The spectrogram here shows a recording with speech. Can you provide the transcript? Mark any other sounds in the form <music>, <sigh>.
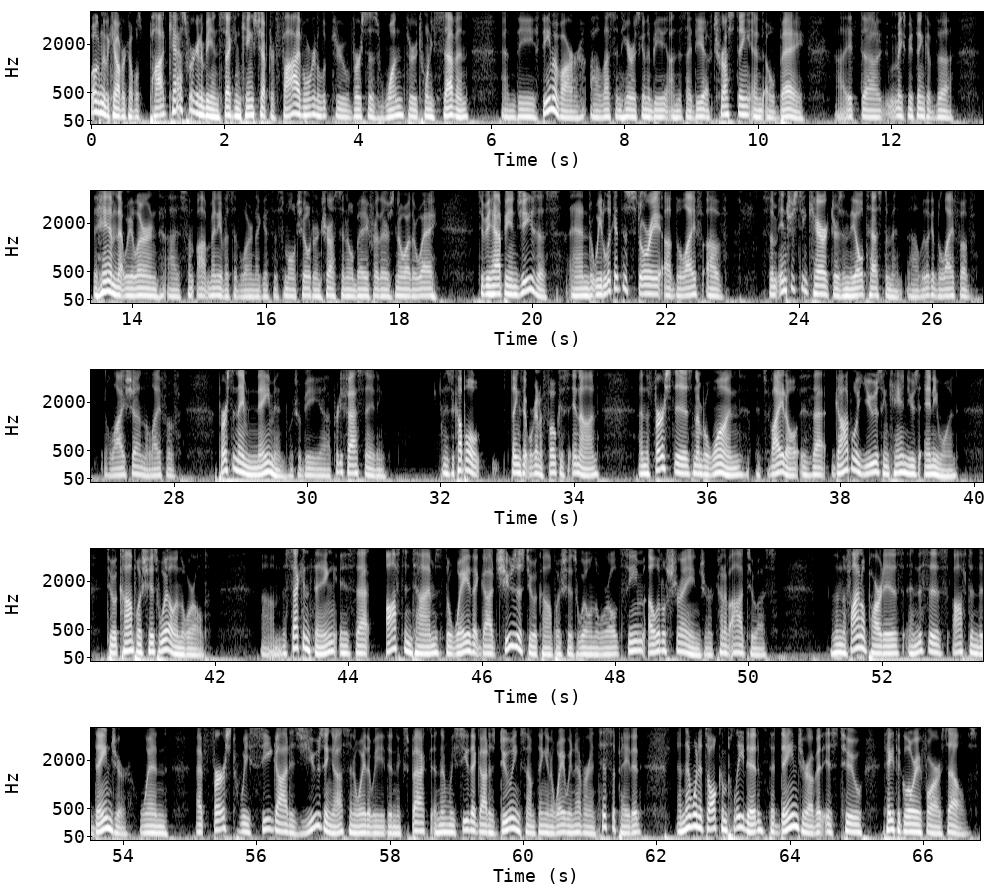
Welcome to the Calvary Couples podcast. We're going to be in 2 Kings chapter 5, and we're going to look through verses 1 through 27. And the theme of our uh, lesson here is going to be on this idea of trusting and obey. Uh, it uh, makes me think of the the hymn that we learn. Uh, some uh, many of us have learned, I guess, as small children: "Trust and obey, for there's no other way to be happy in Jesus." And we look at the story of the life of some interesting characters in the Old Testament. Uh, we look at the life of Elisha and the life of person named Naaman, which would be uh, pretty fascinating. There's a couple things that we're going to focus in on. And the first is number one, it's vital, is that God will use and can use anyone to accomplish his will in the world. Um, the second thing is that oftentimes the way that God chooses to accomplish his will in the world seem a little strange or kind of odd to us. And then the final part is, and this is often the danger when at first, we see God is using us in a way that we didn't expect, and then we see that God is doing something in a way we never anticipated. And then when it's all completed, the danger of it is to take the glory for ourselves.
